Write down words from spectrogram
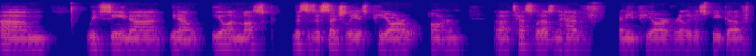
Um, we've seen, uh, you know, Elon Musk. This is essentially his PR arm. Uh, Tesla doesn't have any PR really to speak of.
